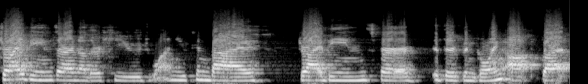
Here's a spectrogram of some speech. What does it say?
dry beans are another huge one. You can buy dry beans for, they've been going up, but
